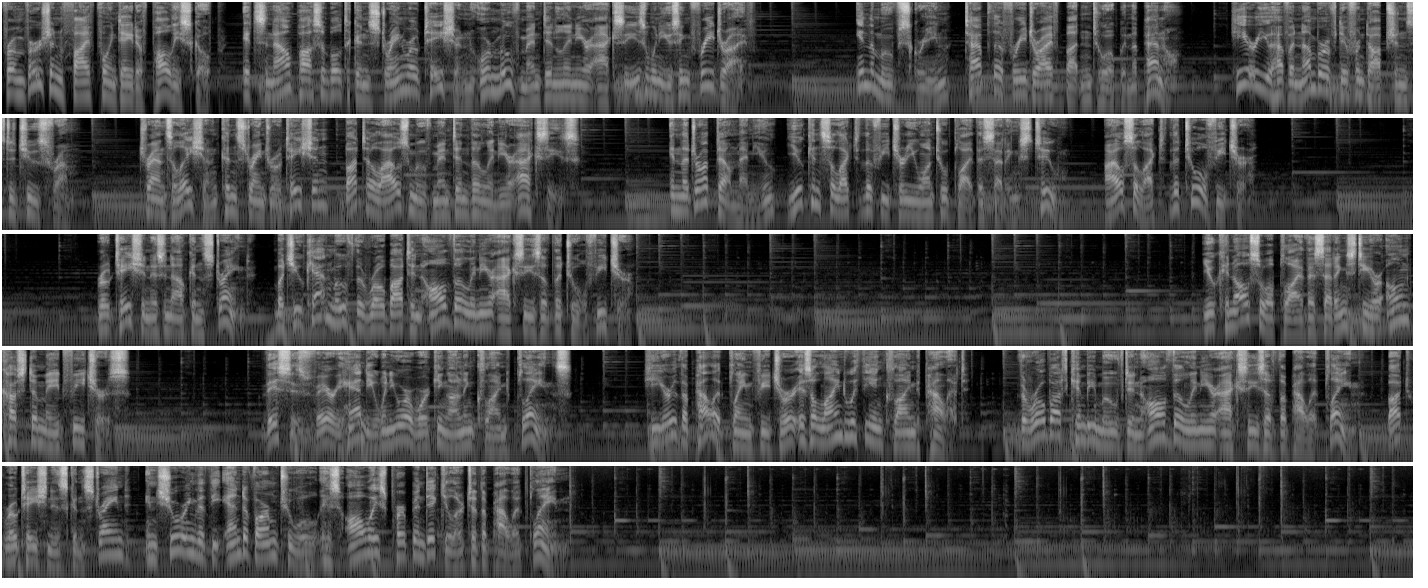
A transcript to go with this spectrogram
From version 5.8 of Polyscope, it's now possible to constrain rotation or movement in linear axes when using FreeDrive. In the Move screen, tap the FreeDrive button to open the panel. Here you have a number of different options to choose from. Translation constrains rotation but allows movement in the linear axes. In the drop-down menu, you can select the feature you want to apply the settings to. I'll select the Tool feature. Rotation is now constrained, but you can move the robot in all the linear axes of the Tool feature. You can also apply the settings to your own custom-made features. This is very handy when you are working on inclined planes. Here, the pallet plane feature is aligned with the inclined pallet. The robot can be moved in all the linear axes of the pallet plane, but rotation is constrained, ensuring that the end of arm tool is always perpendicular to the pallet plane.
